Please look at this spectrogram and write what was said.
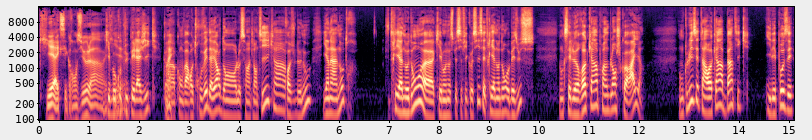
qui est avec ses grands yeux là. Qui, est beaucoup plus pélagique, qu'on va retrouver d'ailleurs dans l'océan Atlantique, hein, proche de nous. Il y en a un autre, c'est Trianodon, qui est monospécifique aussi, c'est Trianodon obesus. Donc c'est le requin pointe blanche corail. Donc lui, c'est un requin benthique. Il est posé.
